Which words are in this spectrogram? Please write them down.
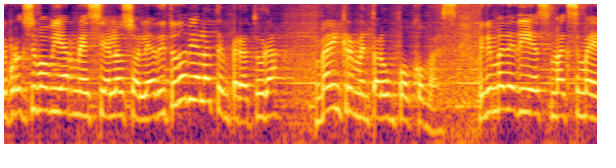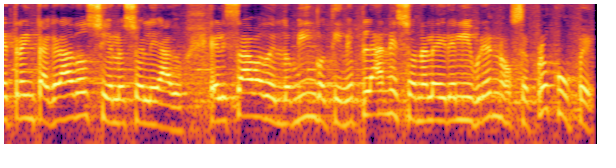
El próximo viernes cielo soleado y todavía la temperatura va a incrementar un poco más. Mínima de 10, máxima de 30 grados, cielo soleado. El sábado, el domingo tiene planes, son al aire libre, no se preocupe.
